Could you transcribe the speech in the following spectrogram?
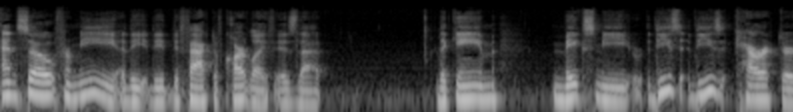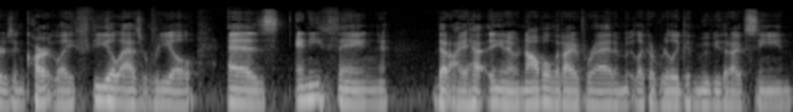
And so for me, the, the the fact of cart life is that the game makes me these these characters in cart life feel as real as anything that I have you know novel that I've read like a really good movie that I've seen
